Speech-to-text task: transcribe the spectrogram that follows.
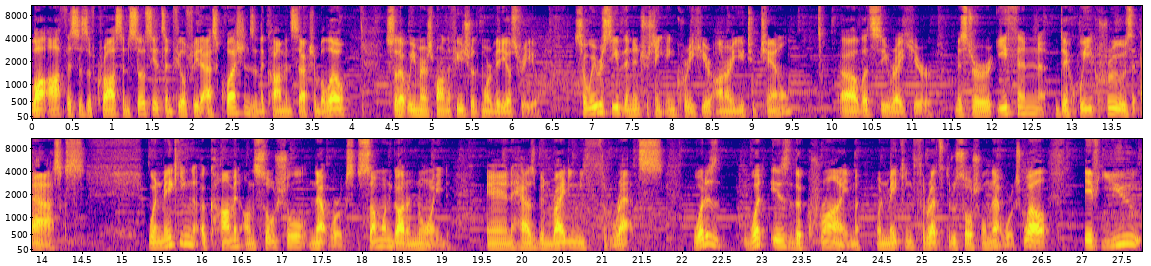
Law Offices of Cross and Associates, and feel free to ask questions in the comments section below so that we may respond in the future with more videos for you. So we received an interesting inquiry here on our YouTube channel. Uh, let's see right here. Mr. Ethan DeHuy Cruz asks, when making a comment on social networks, someone got annoyed and has been writing me threats. What is what is the crime when making threats through social networks? Well, if you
